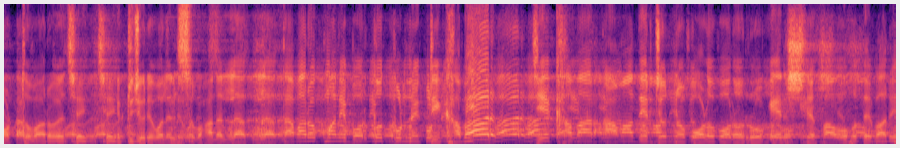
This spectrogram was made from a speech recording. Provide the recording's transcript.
মর্তবা রয়েছে। একটু জোরে বলেন, সুবহানাল্লাহ। তাবারক মানে বরকতপূর্ণ একটি খাবার। যে খাবার আমাদের জন্য বড় বড় রোগের শেফাও হতে পারে।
